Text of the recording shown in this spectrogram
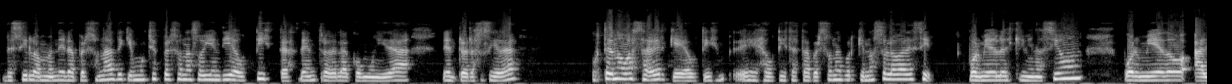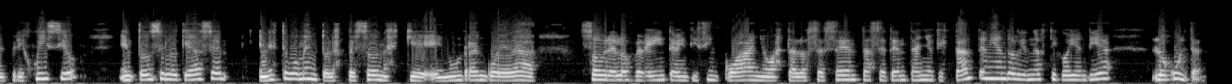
decirlo de manera personal de que muchas personas hoy en día autistas dentro de la comunidad, dentro de la sociedad, usted no va a saber que es autista esta persona porque no se lo va a decir, por miedo a la discriminación, por miedo al prejuicio. Entonces lo que hacen en este momento las personas que en un rango de edad sobre los 20, 25 años, hasta los 60, 70 años que están teniendo el diagnóstico hoy en día, lo ocultan.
